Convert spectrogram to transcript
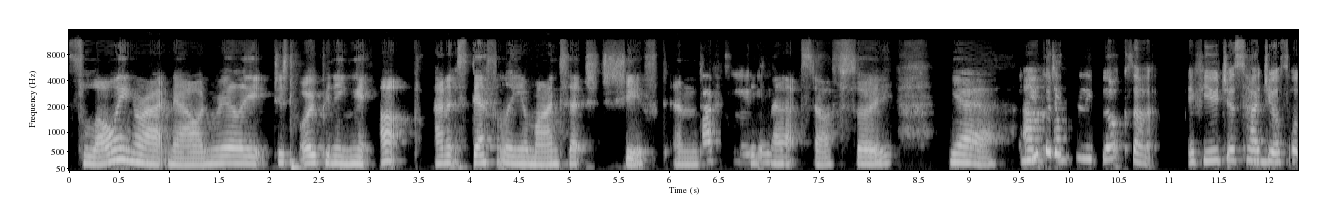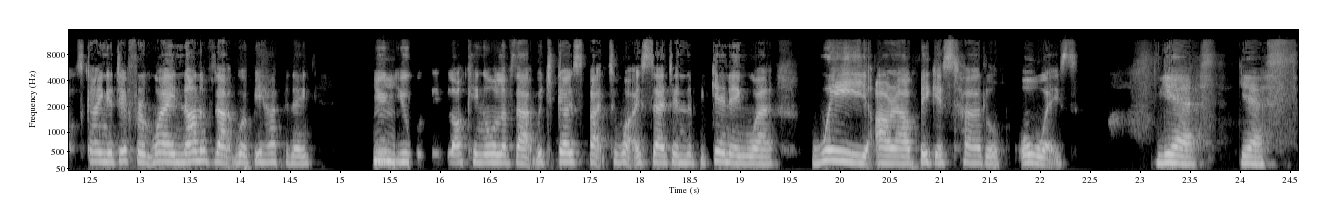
flowing right now and really just opening it up. And it's definitely a mindset shift and Absolutely. that stuff. So, yeah. You um, could easily block that. If you just had your thoughts going a different way, none of that would be happening you mm. you would be blocking all of that which goes back to what i said in the beginning where we are our biggest hurdle always yes yes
